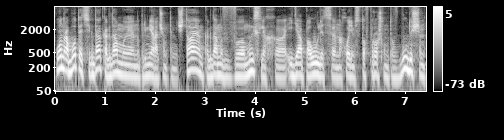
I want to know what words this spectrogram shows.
Он работает всегда, когда мы, например, о чем-то мечтаем, когда мы в мыслях, э, идя по улице, находимся то в прошлом, то в будущем,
